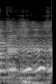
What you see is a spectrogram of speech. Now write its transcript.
Saturday.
